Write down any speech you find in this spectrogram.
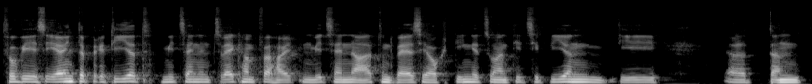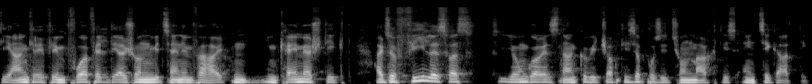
so wie es er interpretiert, mit seinem Zweikampfverhalten, mit seiner Art und Weise auch Dinge zu antizipieren, die äh, dann die Angriffe im Vorfeld ja schon mit seinem Verhalten im Keim erstickt. Also vieles, was Jongorin Stankovic auf dieser Position macht, ist einzigartig.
